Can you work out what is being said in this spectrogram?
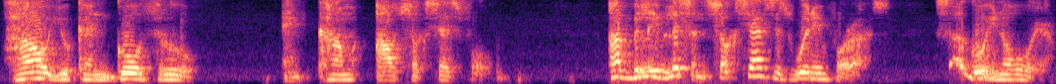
How you can go through and come out successful. I believe, listen, success is waiting for us. It's not going nowhere.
